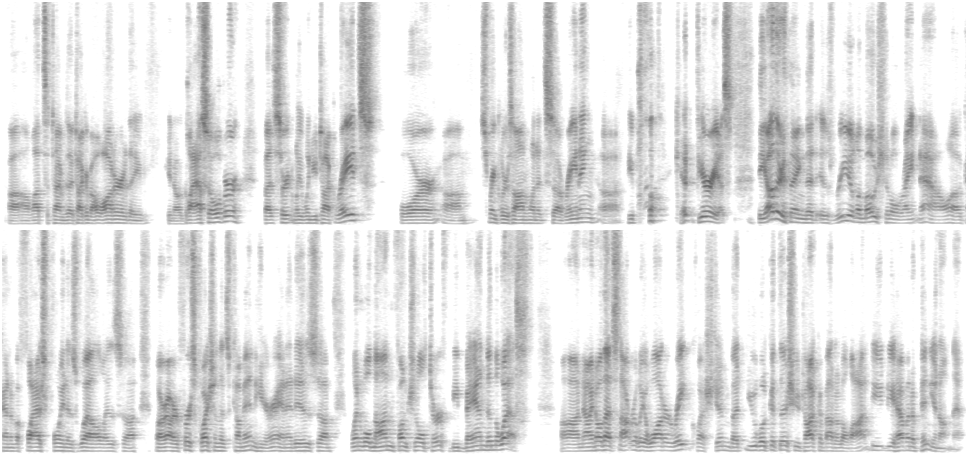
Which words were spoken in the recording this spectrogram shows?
Uh, lots of times I talk about water, they, you know, glass over, but certainly when you talk rates, or um, sprinklers on when it's uh, raining, uh, people get furious. The other thing that is real emotional right now, uh, kind of a flashpoint as well, is uh, our, our, first question that's come in here, and it is uh, when will non functional turf be banned in the West? Uh, now, I know that's not really a water rate question, but you look at this, you talk about it a lot. Do you, do you have an opinion on that?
